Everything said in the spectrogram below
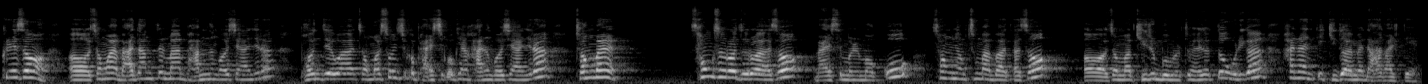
그래서 어, 정말 마당들만 밟는 것이 아니라 번제와 정말 손 씻고 발 씻고 그냥 가는 것이 아니라 정말 성소로 들어와서 말씀을 먹고 성령 충만 받아서 어, 정말 기름 부음을 통해서 또 우리가 하나님께 기도하며 나아갈 때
